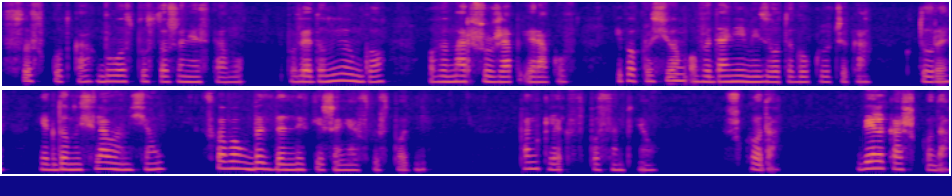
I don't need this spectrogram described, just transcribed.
w swych skutkach było spustoszenie stawu. Powiadomiłem go o wymarszu żab i raków i poprosiłem o wydanie mi złotego kluczyka, który, jak domyślałem się, schował w bezdennych kieszeniach swych spodni. Pan Kleks posępniał. Szkoda, wielka szkoda,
